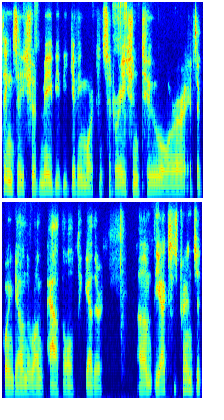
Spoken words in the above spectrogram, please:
things they should maybe be giving more consideration to, or if they're going down the wrong path altogether. Um, the Access Transit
